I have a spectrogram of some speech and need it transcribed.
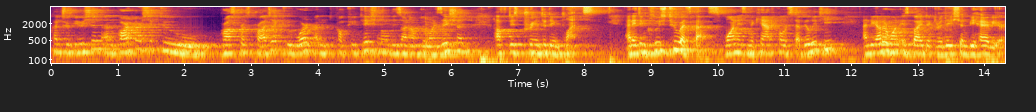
contribution and partnership to PROSPEROS Project, we work on computational design optimization of these printed implants. And it includes two aspects. One is mechanical stability, and the other one is biodegradation behavior.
